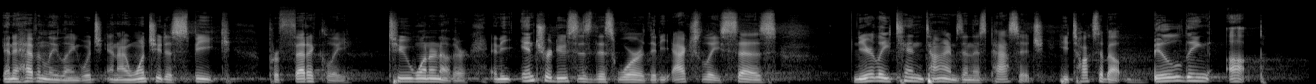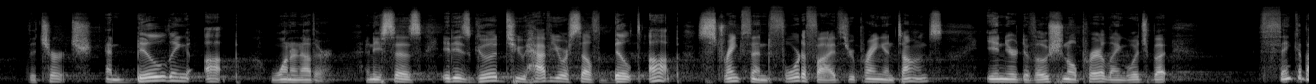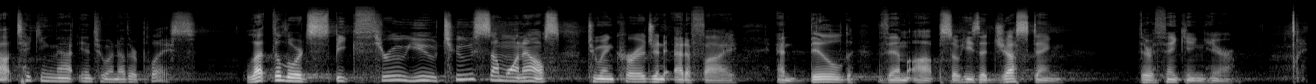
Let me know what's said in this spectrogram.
in a heavenly language? And I want you to speak prophetically to one another. And he introduces this word that he actually says nearly 10 times in this passage. He talks about building up the church and building up one another. And he says, It is good to have yourself built up, strengthened, fortified through praying in tongues in your devotional prayer language, but think about taking that into another place. Let the Lord speak through you to someone else to encourage and edify and build them up. So he's adjusting their thinking here.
